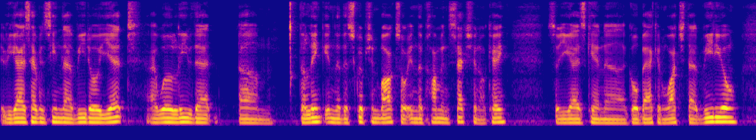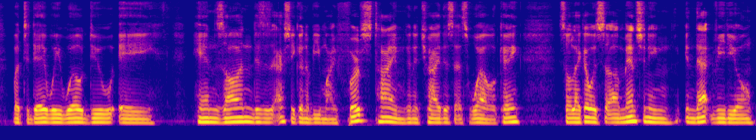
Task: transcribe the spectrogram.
If you guys haven't seen that video yet, I will leave that um, the link in the description box or in the comment section, okay? So you guys can uh, go back and watch that video. But today we will do a hands-on. This is actually going to be my first time going to try this as well, okay? So like I was uh, mentioning in that video,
